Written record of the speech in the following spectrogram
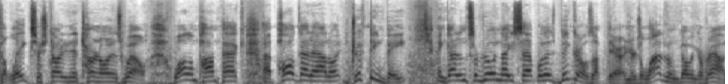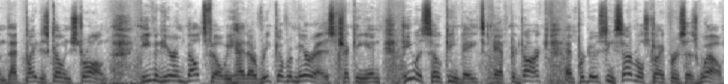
The lakes are starting to turn on as well. Wallenpaupack, uh, Paul got out on drifting bait and got him some really nice, uh, one of those big girls up there. And there's a lot of them going around. That bite is going strong. Even here in Beltzville, we had uh, Rico Ramirez checking in. He was soaking baits after dark and producing several stripers as well.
